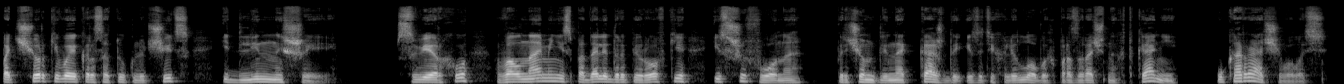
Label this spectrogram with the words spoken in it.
подчеркивая красоту ключиц и длинной шеи. Сверху волнами не спадали драпировки из шифона, причем длина каждой из этих лиловых прозрачных тканей укорачивалась,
